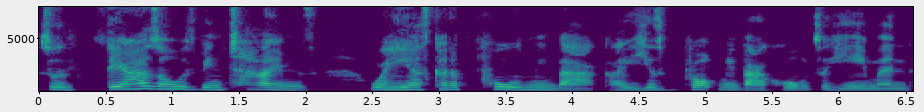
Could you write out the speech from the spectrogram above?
So there has always been times where he has kind of pulled me back. Like he has brought me back home to him. And,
